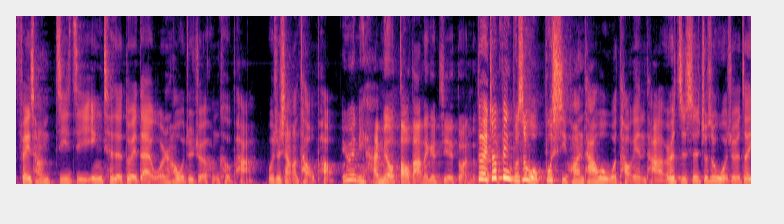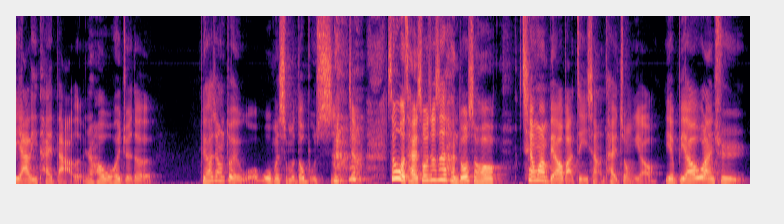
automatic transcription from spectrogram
非常积极殷切的对待我，然后我就觉得很可怕，我就想要逃跑，因为你还没有到达那个阶段的。对，就并不是我不喜欢他或我讨厌他，而只是就是我觉得这压力太大了，然后我会觉得不要这样对我，我们什么都不是这样，所以我才说，就是很多时候千万不要把自己想的太重要，也不要乱去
